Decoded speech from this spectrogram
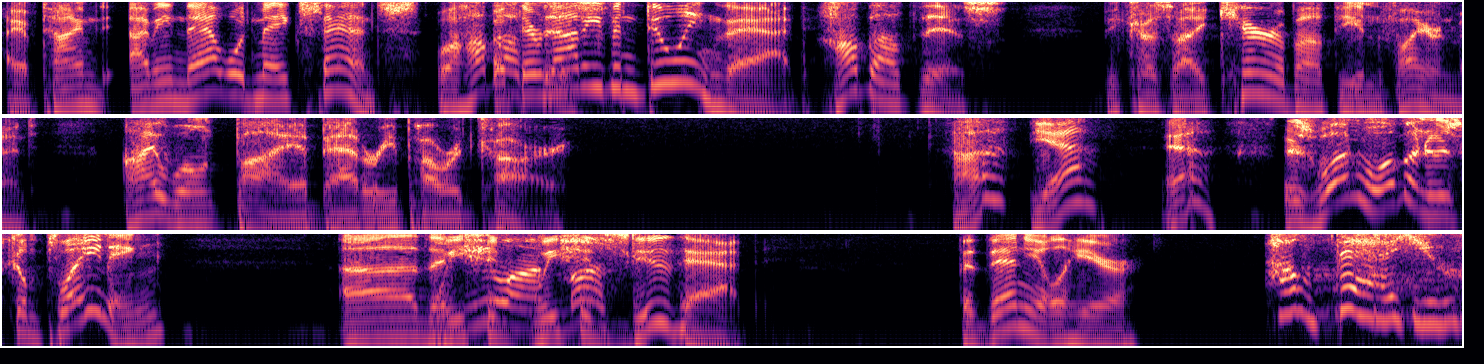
I have time. To, I mean, that would make sense. Well, how but about they're not even doing that. How about this? Because I care about the environment, I won't buy a battery powered car. Huh? Yeah, Yeah. There's one woman who's complaining uh, that we should we Musk should do that. But then you'll hear, How dare you?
